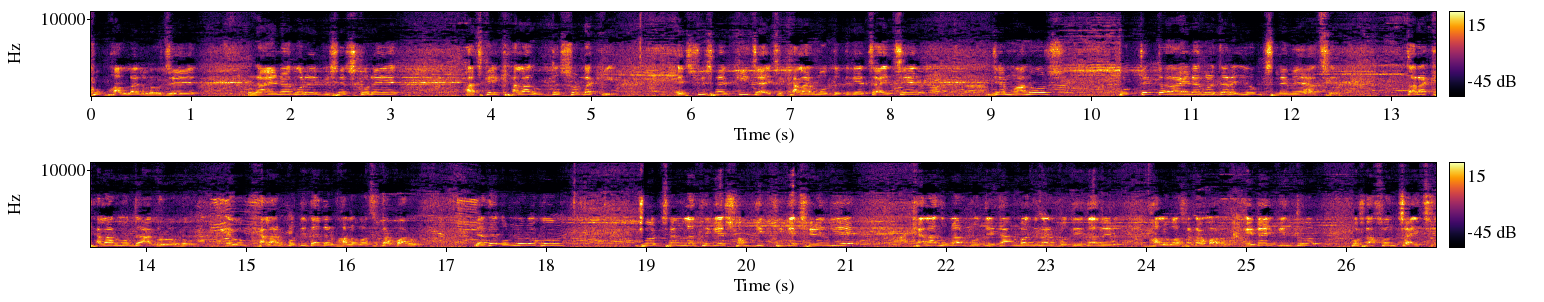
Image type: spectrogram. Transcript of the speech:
খুব ভালো লাগল যে রায়নগরের বিশেষ করে আজকে এই খেলার উদ্দেশ্যটা কি? এসপি সাহেব কি চাইছে? খেলার মধ্যে থেকে চাইছে যে মানুষ প্রত্যেকটা রায়নগরে যারা ইয়ং ছেলে মেয়ে আছে, তারা খেলার মধ্যে আগ্রহ হোক এবং খেলার প্রতি তাদের ভালোবাসাটা বাড়ুক। যাতে অন্যরকম ঝোট ঝামেলা থেকে সব দিক থেকে ছেড়ে দিয়ে খেলাধুলার প্রতি গান বাজনার প্রতি তাদের ভালোবাসাটা বাড়ুক। এটাই কিন্তু প্রশাসন চাইছে।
